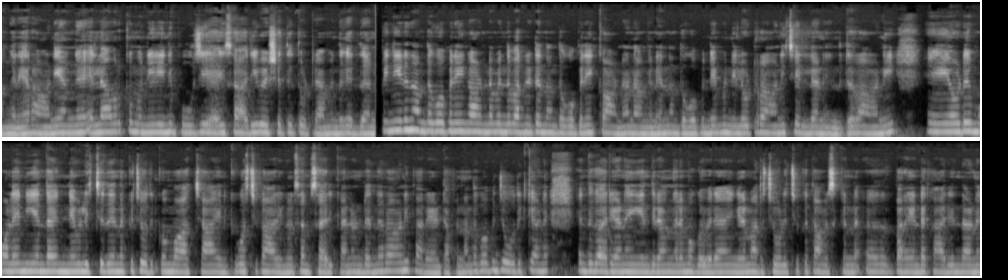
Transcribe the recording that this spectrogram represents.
അങ്ങനെ റാണി അങ്ങ് എല്ലാവർക്കും മുന്നിൽ ഇനി പൂജയായി സാരി വേഷത്തിൽ തുടരാമെന്ന് കരുതാണ്. പിന്നീട് നന്ദഗോപനെ കാണണമെന്ന് പറഞ്ഞിട്ട് നന്ദഗോപനെ കാണണം. അങ്ങനെ നന്ദഗോപന്റെ മുന്നിലോട്ട് റാണി ചെല്ലാണ്. എന്നിട്ട് റാണിയോട് മോളെ നീ എന്താ എന്നെ വിളിച്ചത്? എന്നൊക്കെ ചോദിക്കുമ്പോൾ അച്ഛാ എനിക്ക് കുറച്ച് കാര്യങ്ങൾ സംസാരിക്കാനുണ്ടെന്ന് റാണി പറയട്ടെ അപ്പം നന്ദഗോപൻ ചോദിക്കുകയാണ് എന്ത് കാര്യമാണ്? എന്തിനാ അങ്ങനെ മുഖവര ഇങ്ങനെ മറിച്ച് ഒളിച്ചൊക്കെ താമസിക്കേണ്ട പറയേണ്ട കാര്യം എന്താണ്?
